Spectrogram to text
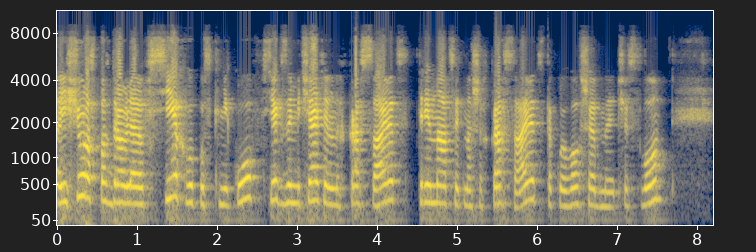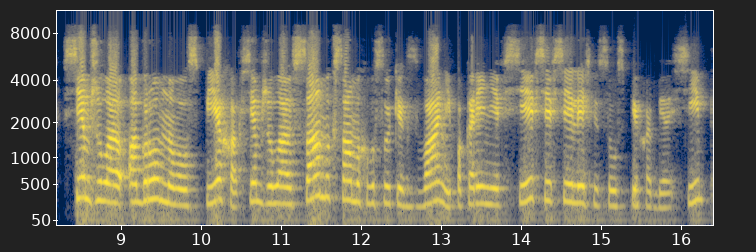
Еще раз поздравляю всех выпускников, всех замечательных красавиц, 13 наших красавиц, такое волшебное число. Всем желаю огромного успеха, всем желаю самых-самых высоких званий, покорения всей-всей-всей лестницы успеха Биоси.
